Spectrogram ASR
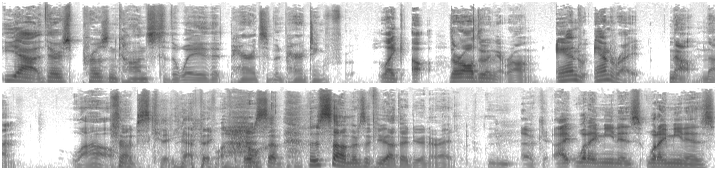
yeah, there's pros and cons to the way that parents have been parenting, like uh, they're all doing it wrong. and and right. No, none. Wow. No, I'm just kidding. Yeah, there- Wow. there's some. There's some. There's a few out there doing it right. okay. I what I mean is what I mean is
